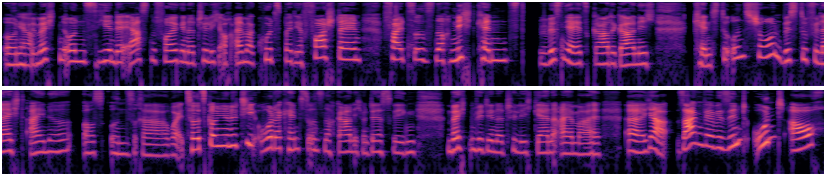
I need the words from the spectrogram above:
Und Ja. wir möchten uns hier in der ersten Folge natürlich auch einmal kurz bei dir vorstellen, falls du uns noch nicht kennst. Wir wissen ja jetzt gerade gar nicht, kennst du uns schon? Bist du vielleicht eine aus unserer White Souls Community oder kennst du uns noch gar nicht? Und deswegen möchten wir dir natürlich gerne einmal, äh, ja, sagen, wer wir sind und auch,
